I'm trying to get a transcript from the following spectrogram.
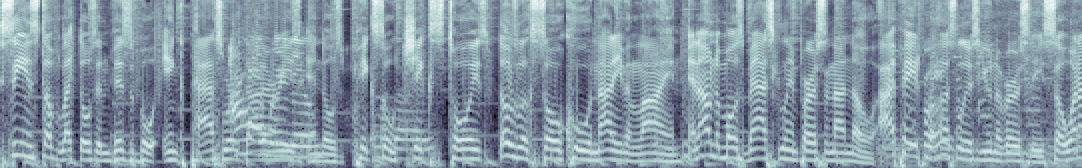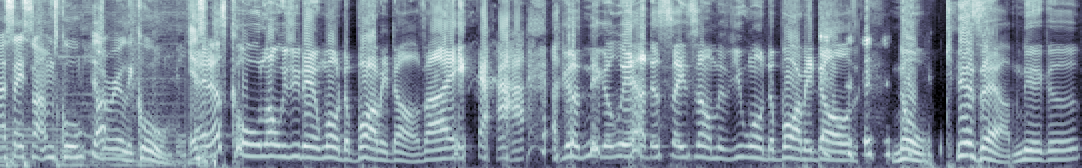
Seeing stuff like those invisible ink password I had one of diaries and those Oh pixel God. Chix toys, those look so cool, not even lying. And I'm the most masculine person I know. I paid for Hustlers University, so when I say something's cool, it's oh. really cool. It's Hey, that's cool long as you didn't want the Barbie dolls, alright? Cause nigga, we have to say something if you want the Barbie dolls. no, kiss out, nigga.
